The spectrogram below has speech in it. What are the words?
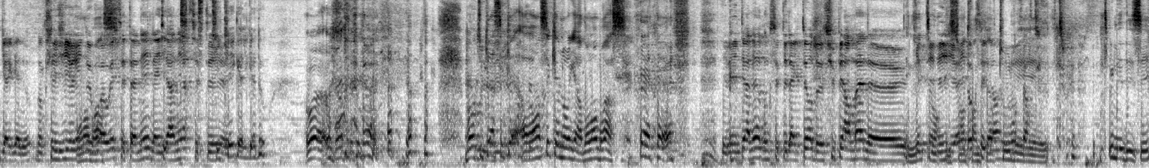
Gal Gadot. Donc, l'égérie de. Huawei cette année, l'année dernière, c'était. Ticket Galgado Ouais. bon, en tout cas, on sait qu'elle nous regarde, on l'embrasse. Et l'année dernière, donc, c'était l'acteur de Superman euh, qui Exactement. était Ils sont en train de faire tous les, tous les décès.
